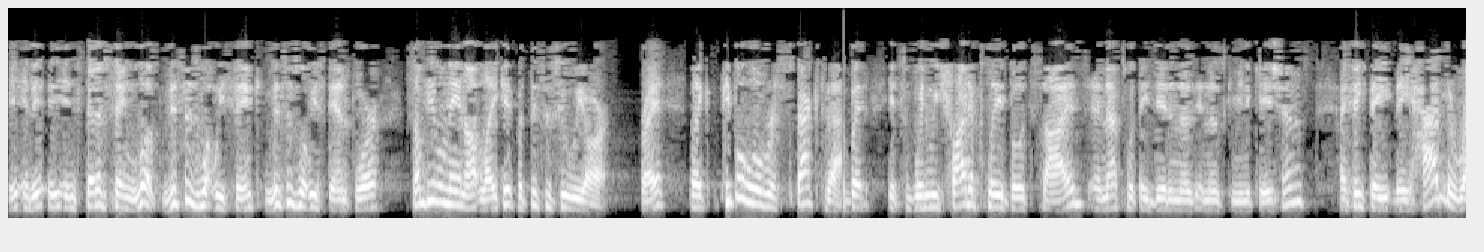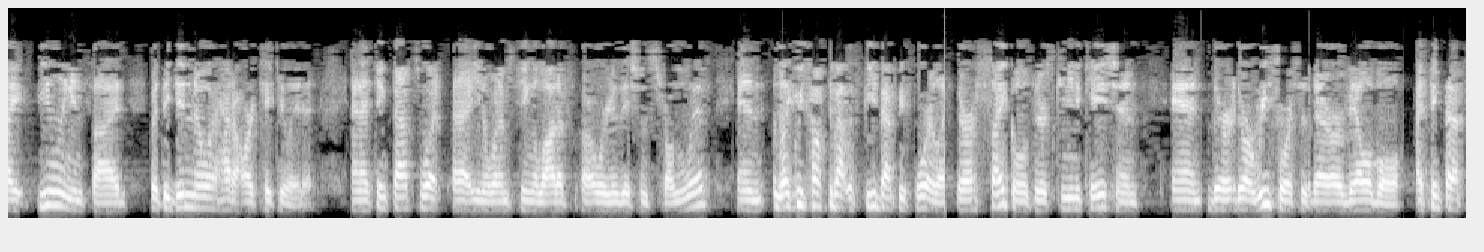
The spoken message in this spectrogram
it, it, instead of saying, look, this is what we think, this is what we stand for. Some people may not like it, but this is who we are right? Like people will respect that, but it's when we try to play both sides, and that's what they did in those in those communications. I think they they had the right feeling inside, but they didn't know how to articulate it. And I think that's what uh, you know what I'm seeing a lot of uh, organizations struggle with. And like we talked about with feedback before, like there are cycles, there's communication, and there there are resources that are available. I think that's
